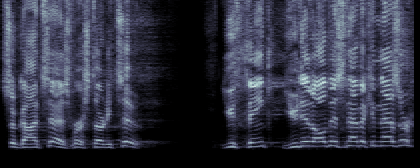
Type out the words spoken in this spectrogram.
So God says, verse 32, you think you did all this, Nebuchadnezzar?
